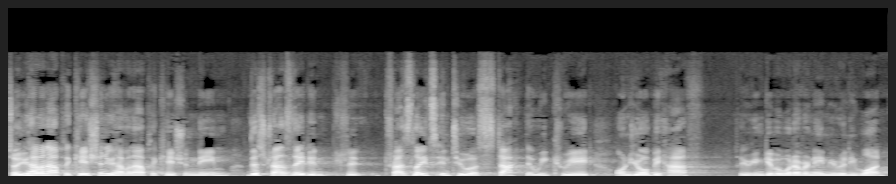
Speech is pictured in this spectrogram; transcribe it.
So you have an application, you have an application name. This translate in, translates into a stack that we create on your behalf so you can give it whatever name you really want.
